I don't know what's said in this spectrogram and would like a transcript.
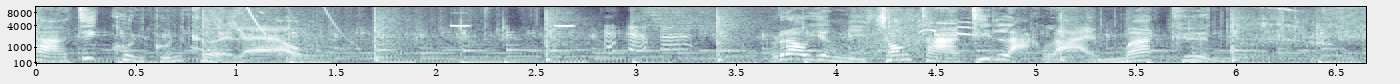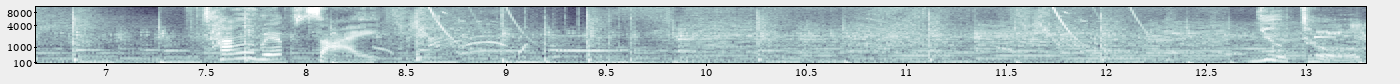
ทางที่คุณคุ้นเคยแล้ว เรายังมีช่องทางที่หลากหลายมากขึ้น ทั้งเว็บไซต์ YouTube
